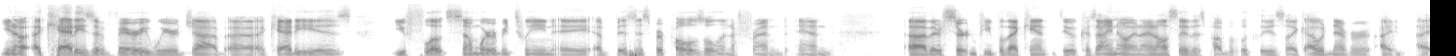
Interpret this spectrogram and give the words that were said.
you know a caddy's a very weird job. Uh, a caddy is you float somewhere between a, a business proposal and a friend and uh, there's certain people that can't do it because I know, and, and I'll say this publicly, is like I would never, I, I,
